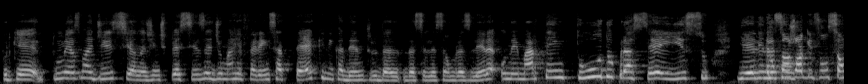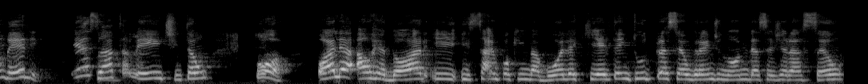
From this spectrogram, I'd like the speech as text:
porque tu mesma disse, Ana, a gente precisa de uma referência técnica dentro da, da seleção brasileira. O Neymar tem tudo para ser isso e ele não. só joga em função dele. Exatamente. Então, pô, olha ao redor e, e sai um pouquinho da bolha, que ele tem tudo para ser o grande nome dessa geração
